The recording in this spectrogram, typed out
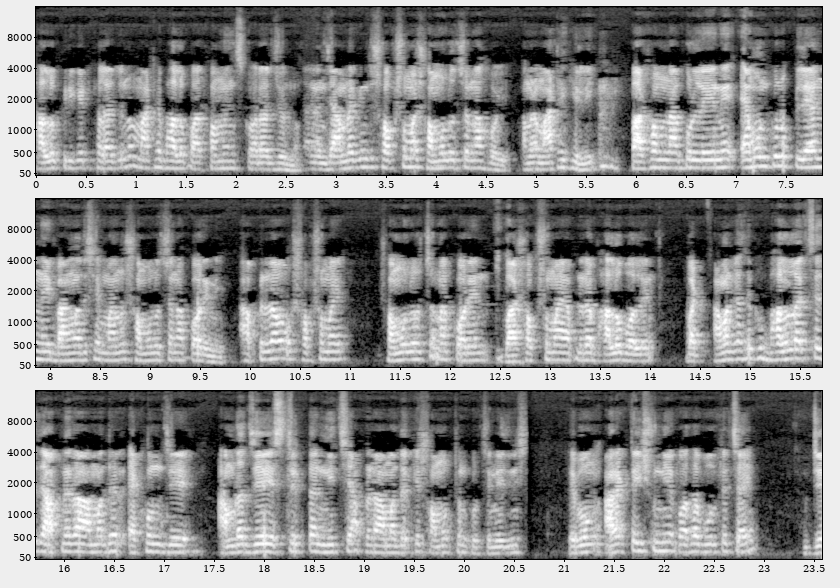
ভালো ক্রিকেট খেলার জন্য, মাঠে ভালো পারফরমেন্স করার জন্য। জানেন যে আমরা কিন্তু সবসময় সমালোচনা হই, আমরা মাঠে খেলি। পারফর্ম না করলে এনে এমন কোনো প্লেয়ার নেই, বাংলাদেশের মানুষ সমালোচনা করেনি। আপনারাও সবসময় সমালোচনা করেন বা সবসময় আপনারা ভালো বলেন। বাট আমার কাছে খুব ভালো লাগছে যে আপনারা আমাদের এখন যে আমরা যে স্টেপটা নিচ্ছি, আপনারা আমাদেরকে সমর্থন করছেন এই জিনিস এবং আরেকটা ইস্যু নিয়ে কথা বলতে চাই, যে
